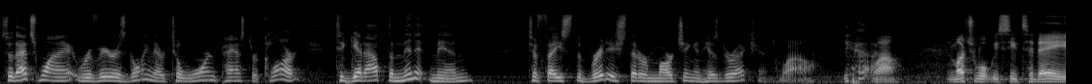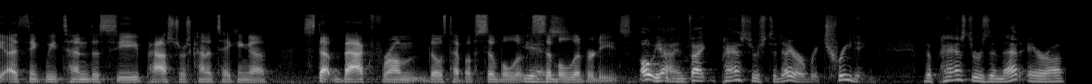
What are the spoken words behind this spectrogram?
So that's why Revere is going there to warn Pastor Clark to get out the Minutemen to face the British that are marching in his direction. Wow. Yeah. Wow. Much of what we see today, I think we tend to see pastors kind of taking a step back from those type of civil Yes. civil liberties. Oh, yeah. In fact, pastors today are retreating. The pastors in that era,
